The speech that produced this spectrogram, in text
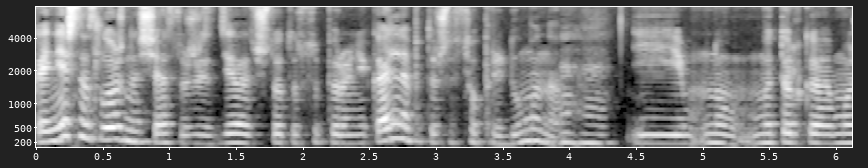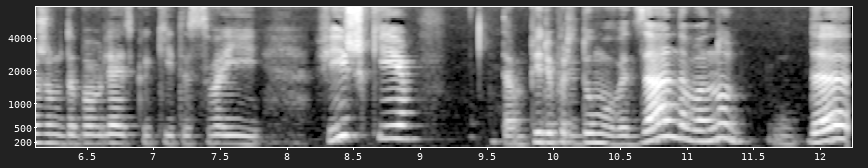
Конечно, сложно сейчас уже сделать что-то супер уникальное, потому что все придумано, uh-huh. и ну мы только можем добавлять какие-то свои фишки, там перепридумывать заново, ну, да,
